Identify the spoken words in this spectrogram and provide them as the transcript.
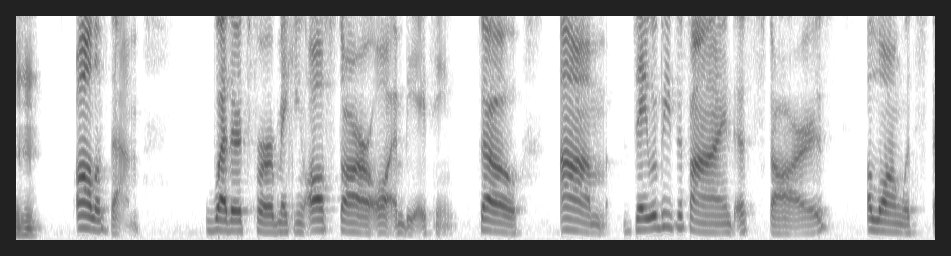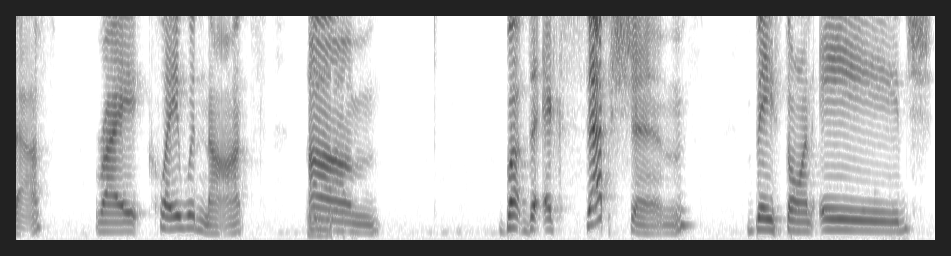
mm-hmm. all of them, whether it's for making all star or all NBA teams. So um, they would be defined as stars along with Steph, right? Klay would not. Mm-hmm. Um, but the exceptions based on age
